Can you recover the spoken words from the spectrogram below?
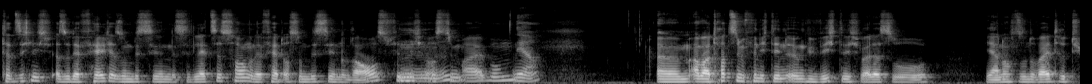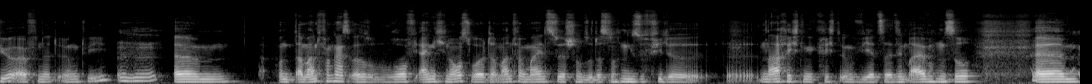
tatsächlich, also der fällt ja so ein bisschen, das ist der letzte Song und der fällt auch so ein bisschen raus, finde mhm. ich, aus dem Album. Ja. Ähm, aber trotzdem finde ich den irgendwie wichtig, weil das so ja noch so eine weitere Tür öffnet irgendwie. Mhm. Ähm, und am Anfang hast also worauf ich eigentlich hinaus wollte, am Anfang meinst du ja schon so, dass noch nie so viele äh, Nachrichten gekriegt, irgendwie jetzt seit dem Album so. Ähm,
